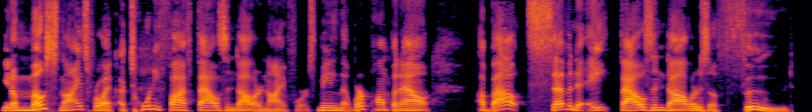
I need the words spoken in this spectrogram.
you know, most nights were like a $25,000 night for us, meaning that we're pumping out about seven to eight thousand dollars of food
